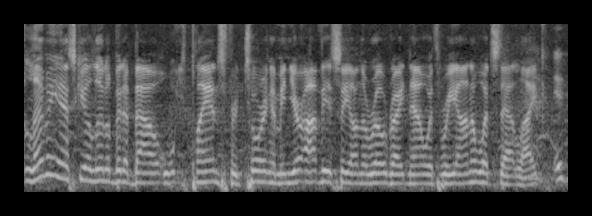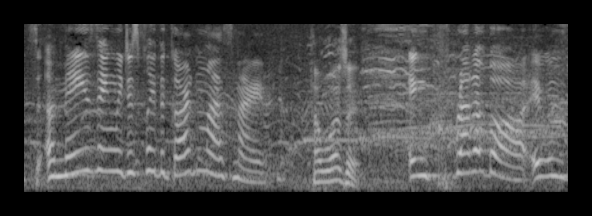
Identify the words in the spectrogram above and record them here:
let me ask you a little bit about plans for touring. I mean, you're obviously on the road right now with Rihanna. What's that like? It's amazing. We just played the Garden last night. How was it? Incredible. It was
